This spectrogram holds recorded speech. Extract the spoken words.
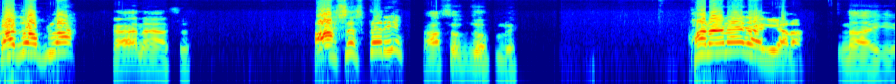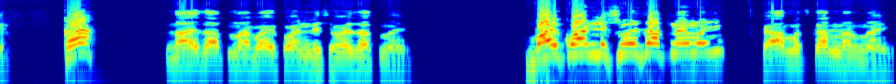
का झोपला? काय नाही असं असंच तरी? असंच झोपलोय. फना नाही का गेला? नाही गेलो. का? नाही जात नाही बायको आणल्याशिवाय जात नाही. बायको आणल्याशिवाय जात नाही म्हणजे? कामच करणार नाही.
